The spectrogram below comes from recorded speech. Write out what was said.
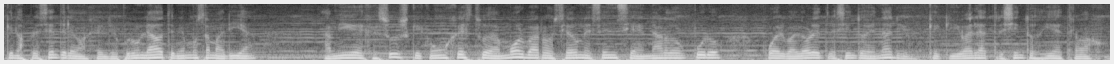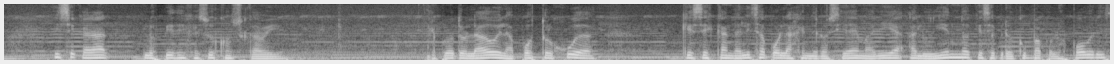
que nos presenta el Evangelio. Por un lado tenemos a María, amiga de Jesús, que con un gesto de amor va a rociar una esencia de nardo puro por el valor de 300 denarios, que equivale a 300 días de trabajo, y secará los pies de Jesús con su cabello. Y por otro lado, el apóstol Judas, que se escandaliza por la generosidad de María, aludiendo a que se preocupa por los pobres,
